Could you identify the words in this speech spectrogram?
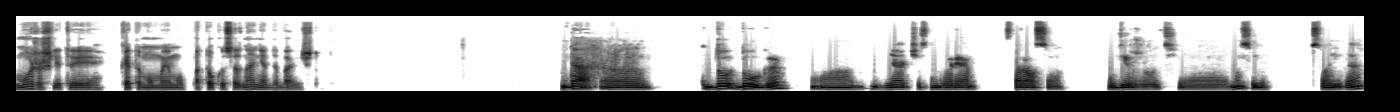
можешь ли ты к этому моему потоку сознания добавить что-то? Да, э, до, долго э, я, честно говоря, старался удерживать э, мысли свои, да,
